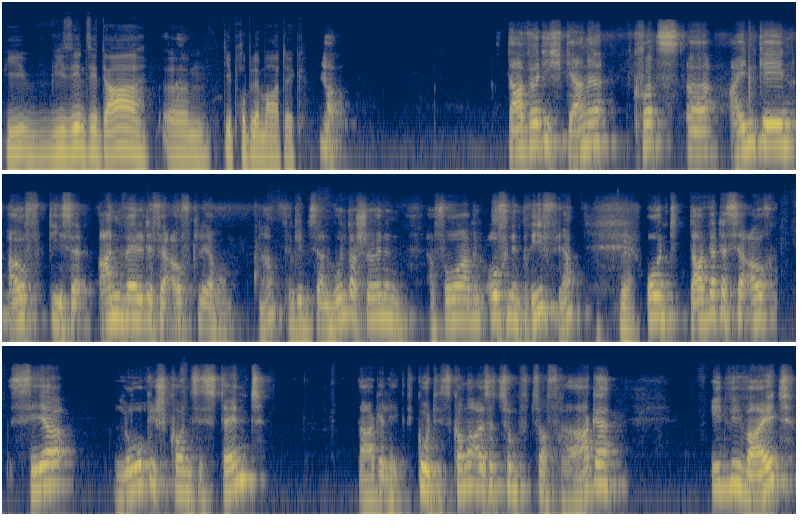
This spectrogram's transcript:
Wie, wie sehen Sie da ähm, die Problematik? Ja, da würde ich gerne kurz äh, eingehen auf diese Anwälte für Aufklärung. Ja, da gibt es ja einen wunderschönen, hervorragenden, offenen Brief. Ja? ja? Und da wird es ja auch sehr logisch konsistent dargelegt. Gut, jetzt kommen wir also zum, zur Frage, inwieweit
